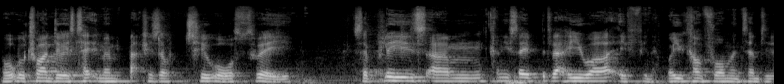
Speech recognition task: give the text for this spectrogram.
What we'll try and do is take them in batches of two or three. So please, um, can you say a bit about who you are, if you know, where you come from, in terms of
